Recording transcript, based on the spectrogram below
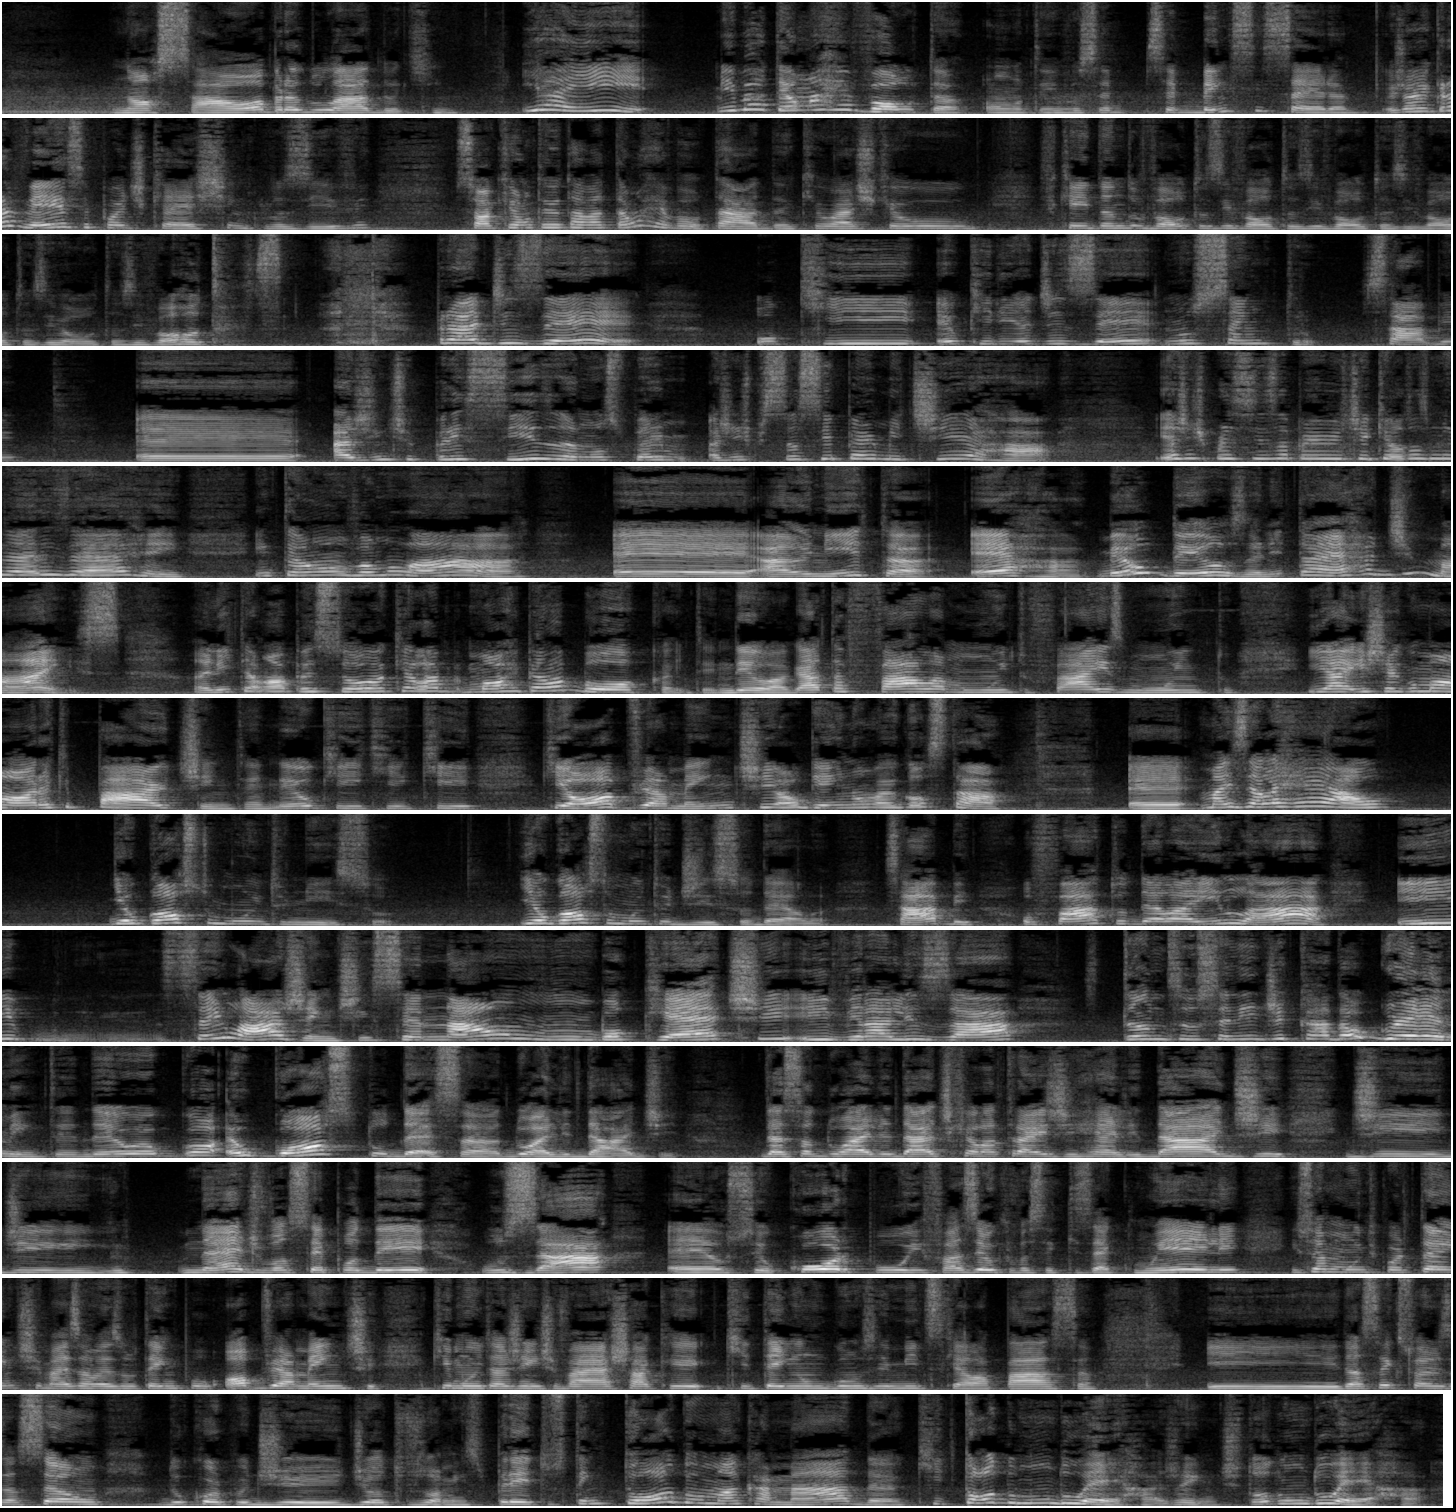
Nossa, a obra do lado aqui. E aí, me bateu uma revolta ontem, vou ser, ser bem sincera. Eu já gravei esse podcast, inclusive. Só que ontem eu tava tão revoltada que eu acho que eu fiquei dando voltas e voltas e voltas e voltas e voltas e voltas pra dizer o que eu queria dizer no centro, sabe? É, a gente precisa nos a gente precisa se permitir errar e a gente precisa permitir que outras mulheres errem. Então, vamos lá. É, a Anitta erra. Meu Deus, a Anitta erra demais. Anitta é uma pessoa que ela morre pela boca, entendeu? A gata fala muito, faz muito. E aí chega uma hora que parte, entendeu? Que, que, que, que obviamente alguém não vai gostar. É, mas ela é real. E eu gosto muito nisso. E eu gosto muito disso dela, sabe? O fato dela ir lá e, sei lá, gente, encenar um boquete e viralizar tanto sendo indicada ao Grammy, entendeu? Eu, eu gosto dessa dualidade. Dessa dualidade que ela traz de realidade, de, de, né, de você poder usar é, o seu corpo e fazer o que você quiser com ele. Isso é muito importante, mas ao mesmo tempo, obviamente, que muita gente vai achar que, que tem alguns limites que ela passa e da sexualização do corpo de, de outros homens pretos, tem toda uma camada que todo mundo erra, gente. Todo mundo erra.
